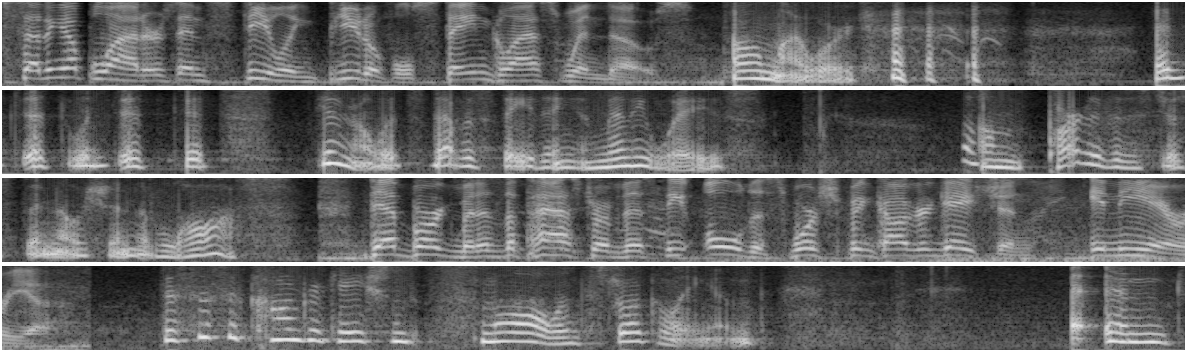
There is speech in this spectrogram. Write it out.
setting up ladders and stealing beautiful stained glass windows. Oh my word! it, it, it, it's you know it's devastating in many ways. Um, part of it is just the notion of loss. Deb Bergman is the pastor of this, the oldest worshiping congregation in the area. This is a congregation that's small and struggling, and and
